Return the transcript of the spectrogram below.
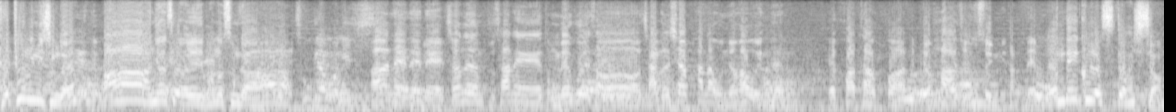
대표님이신가요? 아, 안녕하세요. 예, 반갑습니다. 아, 소개 한번 해주세요. 아, 네네네. 저는 부산의 동래구에서 작은 시합 하나 운영하고 있는 에콰타 아쿠아 대표 하준수입니다. 네, one-day class도 하시죠?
